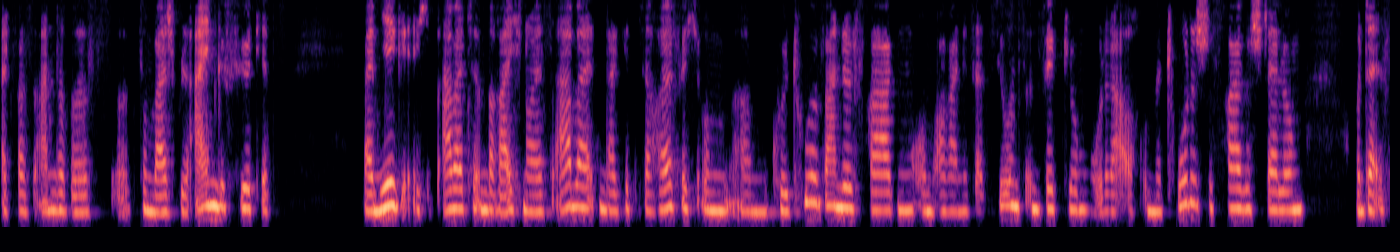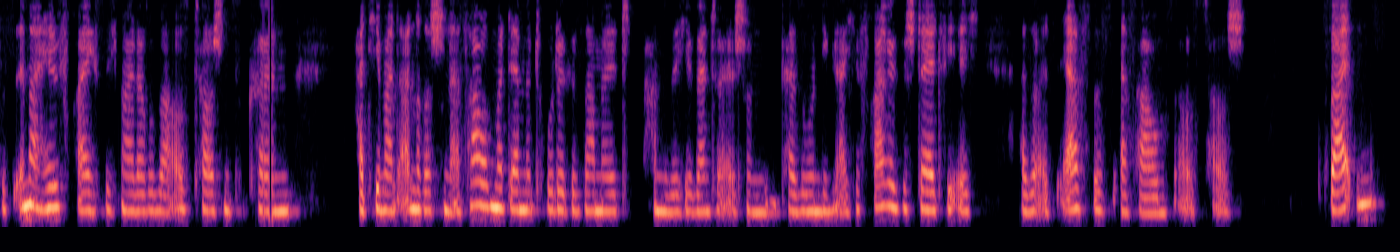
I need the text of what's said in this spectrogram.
etwas anderes äh, zum Beispiel eingeführt? Jetzt bei mir, ich arbeite im Bereich Neues Arbeiten, da geht es ja häufig um ähm, Kulturwandelfragen, um Organisationsentwicklung oder auch um methodische Fragestellungen. Und da ist es immer hilfreich, sich mal darüber austauschen zu können. Hat jemand anderes schon Erfahrung mit der Methode gesammelt? Haben sich eventuell schon Personen die gleiche Frage gestellt wie ich? Also als erstes Erfahrungsaustausch. Zweitens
